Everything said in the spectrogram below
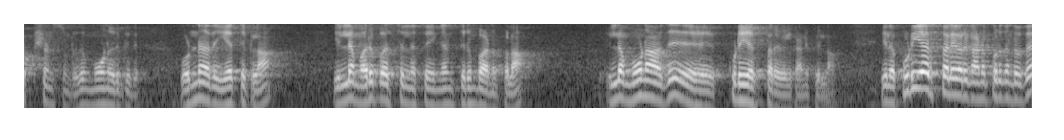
ஆப்ஷன்ஸ்ன்றது மூணு இருக்குது. ஒன்று அதை ஏற்றுக்கலாம் இல்லை மறுபரிசீலனை செய்யுங்கன்னு திரும்ப அனுப்பலாம். இல்லை மூணாவது குடியரசுத் தலைவருக்கு அனுப்பிடலாம். இதில் குடியரசுத் தலைவருக்கு அனுப்புறதுன்றத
